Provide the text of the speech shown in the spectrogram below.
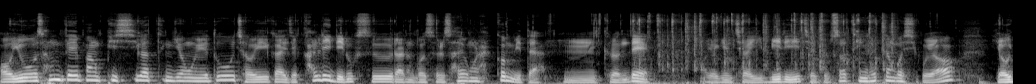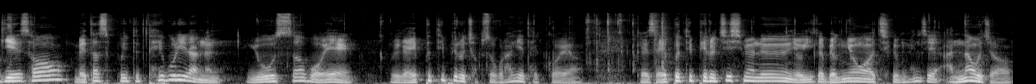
어, 요 상대방 PC 같은 경우에도 저희가 이제 칼리 리눅스라는 것을 사용을 할 겁니다. 음, 그런데 어, 여기는 제가 미리 제가 좀 세팅을 했던 것이고요 여기에서 메타스포이트 태블이라는 요 서버에 우리가 FTP로 접속을 하게 될 거예요 그래서 FTP를 치시면은 여기가 명령어가 지금 현재 안 나오죠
